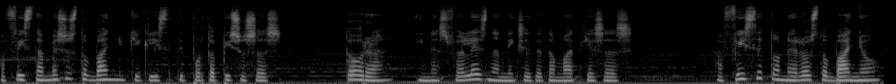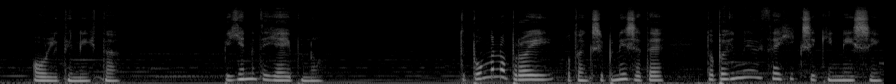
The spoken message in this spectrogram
Αφήστε αμέσως στο μπάνιο και κλείστε την πόρτα πίσω σας. Τώρα είναι ασφαλές να ανοίξετε τα μάτια σας. Αφήστε το νερό στο μπάνιο όλη τη νύχτα. Πηγαίνετε για ύπνο. Το επόμενο πρωί όταν ξυπνήσετε το παιχνίδι θα έχει ξεκινήσει.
